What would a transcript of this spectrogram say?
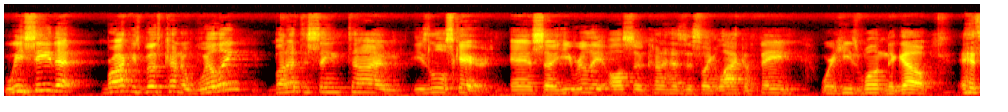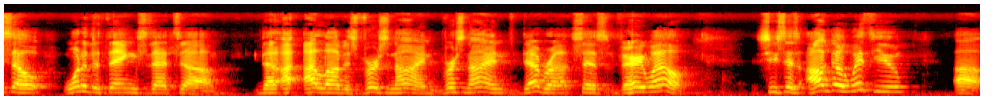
we see that Barak is both kind of willing, but at the same time he's a little scared, and so he really also kind of has this like lack of faith where he's wanting to go. And so one of the things that uh, that I, I love is verse nine. Verse nine, Deborah says, "Very well." She says, "I'll go with you." Uh,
